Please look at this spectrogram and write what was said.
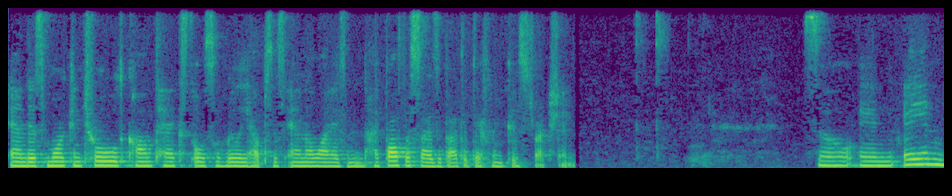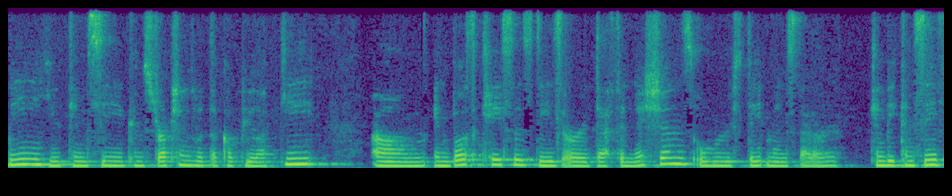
And this more controlled context also really helps us analyze and hypothesize about the different constructions. So in A and B, you can see constructions with the copula key. Um, in both cases, these are definitions or statements that are can be conceived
